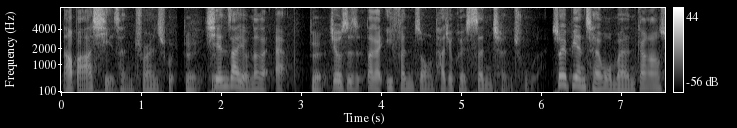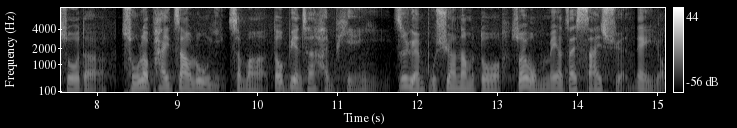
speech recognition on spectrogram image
然后把它写成 transcript。对，现在有那个 app，对，就是大概一分钟，它就可以生成出来，所以变成我们刚刚说的，除了拍照、录影，什么都变成很便宜。资源不需要那么多，所以我们没有在筛选内容。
